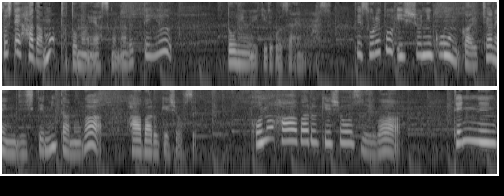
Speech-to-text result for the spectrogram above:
そして肌も整えやすくなるっていう導入液でございます。でそれと一緒に今回チャレンジしてみたのがハーバル化粧水。このハーバル化粧水は天然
